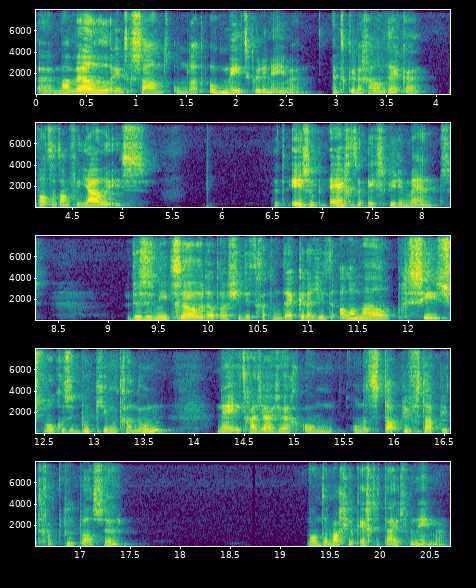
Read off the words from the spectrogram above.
Uh, maar wel heel interessant om dat ook mee te kunnen nemen. En te kunnen gaan ontdekken wat het dan voor jou is. Het is ook echt een experiment. Het is dus niet zo dat als je dit gaat ontdekken, dat je dit allemaal precies volgens het boekje moet gaan doen. Nee, het gaat juist erg om, om dat stapje voor stapje te gaan toepassen. Want daar mag je ook echt de tijd voor nemen.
